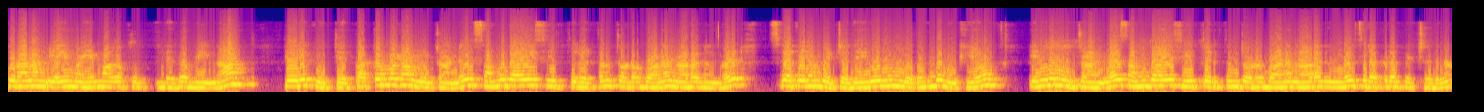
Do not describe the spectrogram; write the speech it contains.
புராணங்களையே மையமாக கொண்டது அப்படின்னா தெருக்கூத்து. பத்தொன்பதாம் நூற்றாண்டு சமுதாய சீர்திருத்தம் தொடர்பான நாடகங்கள் சிறப்பிடம் பெற்றது. இதுவும் ரொம்ப முக்கியம். எந்த நூற்றாண்டுல சமுதாய சீர்திருத்தம் தொடர்பான நாடகங்கள் சிறப்பிடம் பெற்றதுன்னா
